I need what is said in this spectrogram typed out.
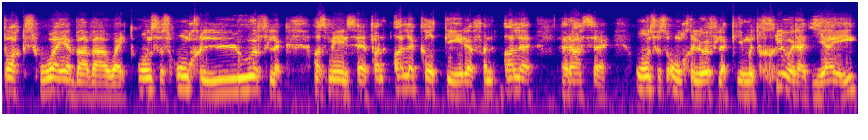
box way above our weight. Ons is ongelooflik as mense van alle kulture, van alle rasse. Ons is ongelooflik. Jy moet glo dat jy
